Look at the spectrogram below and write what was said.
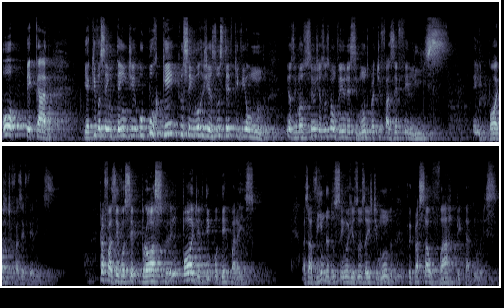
o pecado. E aqui você entende o porquê que o Senhor Jesus teve que vir ao mundo. Meus irmãos, o Senhor Jesus não veio nesse mundo para te fazer feliz. Ele pode te fazer feliz. Para fazer você próspero, ele pode, ele tem poder para isso. Mas a vinda do Senhor Jesus a este mundo foi para salvar pecadores.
